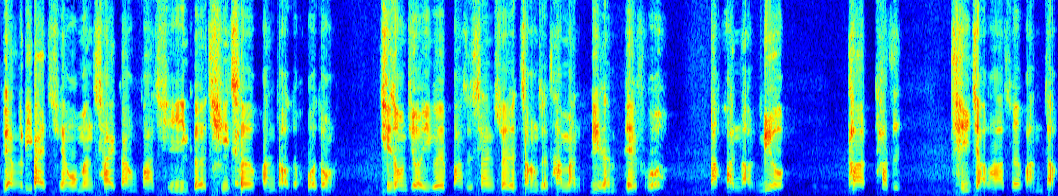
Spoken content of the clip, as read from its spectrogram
两个礼拜前我们才刚发起一个骑车环岛的活动，其中就有一位八十三岁的长者，他蛮令人佩服。他环岛六，他他是骑脚踏车环岛，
